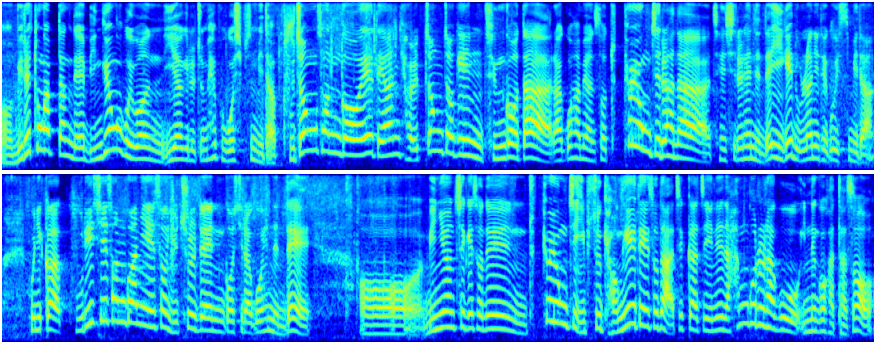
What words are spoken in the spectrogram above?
어, 미래통합당 내 민경욱 의원 이야기를 좀 해보고 싶습니다. 부정선거에 대한 결정적인 증거다라고 하면서 투표용지를 하나 제시를 했는데 이게 논란이 되고 있습니다. 보니까 구리시 선관위에서 유출된 것이라고 했는데 어, 민의원 측에서는 투표용지 입수 경위에 대해서도 아직까지는 함구를 하고 있는 것 같아서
